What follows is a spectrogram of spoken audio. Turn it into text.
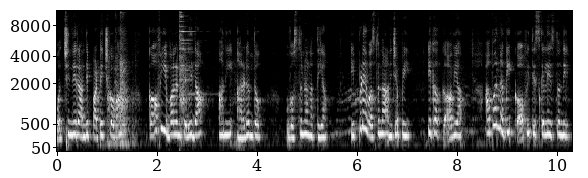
వచ్చింది రాంది పట్టించుకోవా? కాఫీ ఇవ్వాలని తెలీదా? అని అనడంతో వస్తున్నాను అత్తయ్య. ఇప్పుడే వస్తున్నా అని చెప్పి ఇక కావ్య అపర్ణకి కాఫీ తీసుకెళ్ళి ఇస్తుంది.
